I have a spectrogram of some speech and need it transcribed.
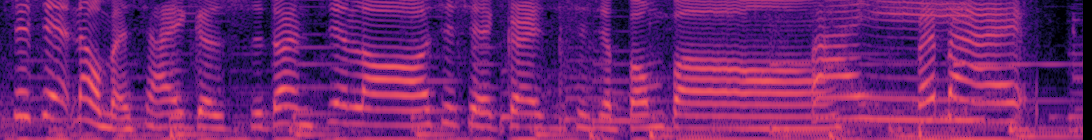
谢谢，那我们下一个时段见喽！谢谢 Grace，谢谢蹦蹦，拜拜拜。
